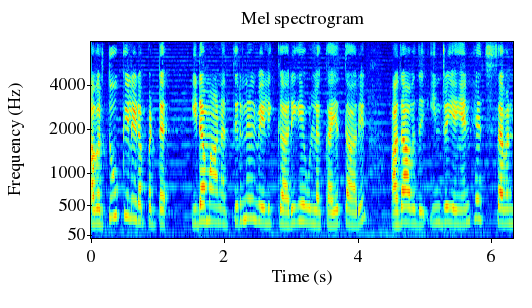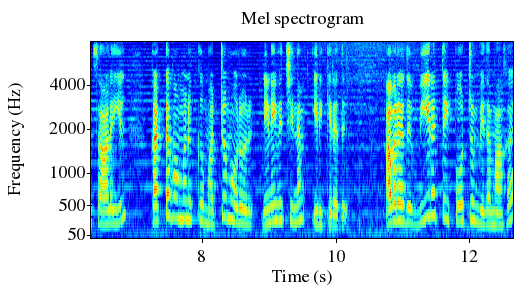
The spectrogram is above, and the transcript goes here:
அவர் தூக்கிலிடப்பட்ட இடமான திருநெல்வேலிக்கு அருகே உள்ள கயத்தாரில் அதாவது இன்றைய என்ஹெச் செவன் சாலையில் கட்டபொம்மனுக்கு மற்றும் ஒரு நினைவு சின்னம் இருக்கிறது. அவரது வீரத்தை போற்றும் விதமாக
